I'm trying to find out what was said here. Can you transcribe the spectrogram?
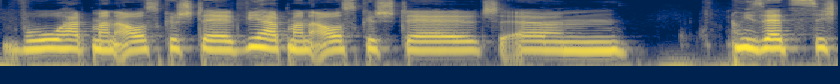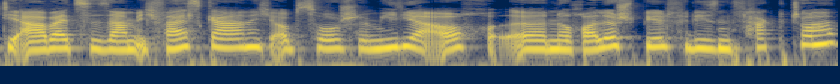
wo hat man ausgestellt, wie hat man ausgestellt, ähm, wie setzt sich die Arbeit zusammen? Ich weiß gar nicht, ob Social Media auch äh, eine Rolle spielt für diesen Faktor.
